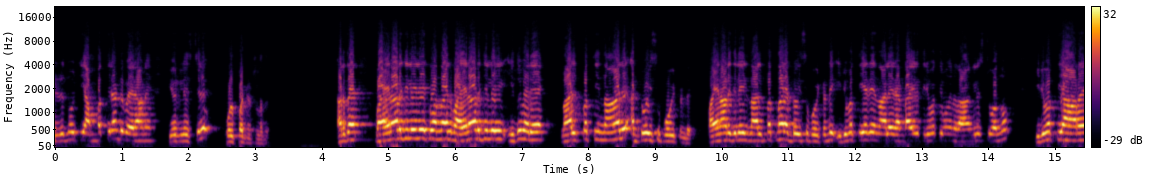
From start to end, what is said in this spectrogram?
എഴുന്നൂറ്റി അമ്പത്തിരണ്ട് പേരാണ് ഈ ഒരു ലിസ്റ്റിൽ ഉൾപ്പെട്ടിട്ടുള്ളത്. അടുത്ത വയനാട് ജില്ലയിലേക്ക് വന്നാൽ വയനാട് ജില്ലയിൽ ഇതുവരെ നാൽപ്പത്തി നാല് അഡ്വൈസ് പോയിട്ടുണ്ട്. വയനാട് ജില്ലയിൽ നാൽപ്പത്തിനാല് അഡ്വൈസ് പോയിട്ടുണ്ട്. ഇരുപത്തിയേഴ് നാല് രണ്ടായിരത്തി ഇരുപത്തി മൂന്നിന് റാങ്ക് ലിസ്റ്റ് വന്നു. ഇരുപത്തിയാറ്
